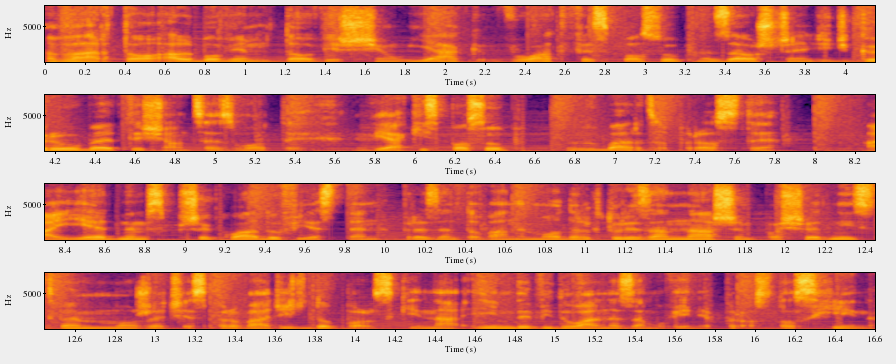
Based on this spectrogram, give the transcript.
Warto, albowiem dowiesz się, jak w łatwy sposób zaoszczędzić grube tysiące złotych. W jaki sposób? W bardzo prosty. A jednym z przykładów jest ten prezentowany model, który za naszym pośrednictwem możecie sprowadzić do Polski na indywidualne zamówienie prosto z Chin.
